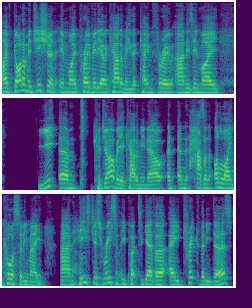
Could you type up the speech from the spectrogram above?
I've got a magician in my Pro Video Academy that came through and is in my um, Kajabi Academy now and, and has an online course that he made. And he's just recently put together a trick that he does,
